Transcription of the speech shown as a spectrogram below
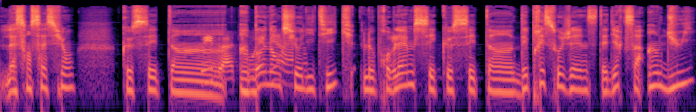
la sensation que c'est un, oui, bah, un bon anxiolytique. Le problème, c'est que c'est un dépressogène, c'est-à-dire que ça induit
